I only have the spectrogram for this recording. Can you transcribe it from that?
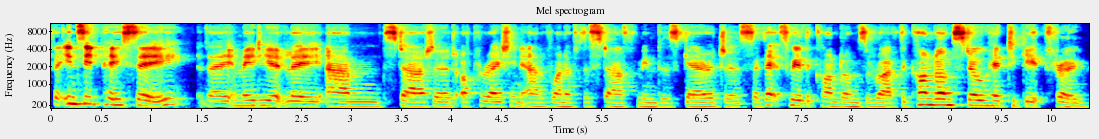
For NZPC, they immediately um, started operating out of one of the staff members' garages. So that's where the condoms arrived. The condoms still had to get through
